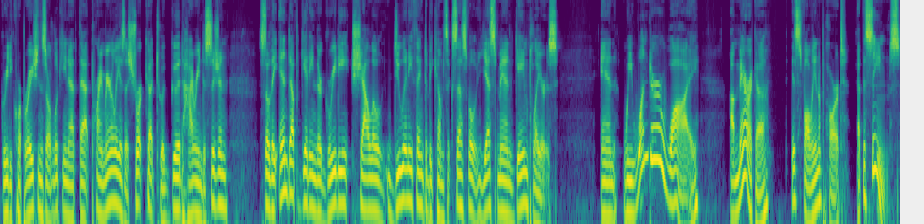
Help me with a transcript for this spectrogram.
Greedy corporations are looking at that primarily as a shortcut to a good hiring decision. So they end up getting their greedy, shallow, do anything to become successful yes man game players. And we wonder why America is falling apart at the seams.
